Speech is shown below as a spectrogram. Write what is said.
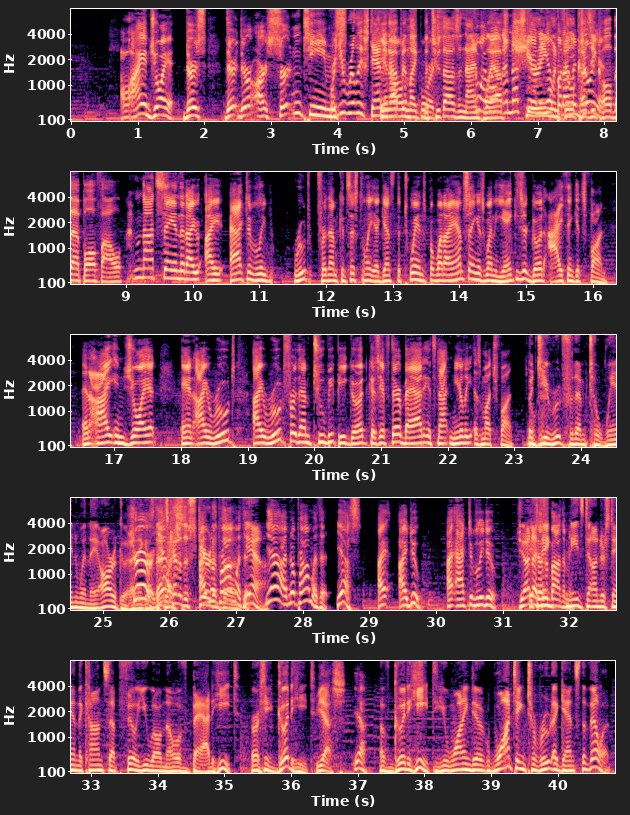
Oh, I enjoy it. There's there there are certain teams. Were you really standing in up in like sports- the 2009 No, I'm not- playoffs I'm not cheering up, when Phil Cuzzi enjoying it. called that ball foul? I'm not saying that I, I actively root for them consistently against the Twins, but what I am saying is when the Yankees are good, I think it's fun. And I enjoy it and I root I root for them to be, be good because if they're bad, it's not nearly as much fun. But do you root for them to win when they are good? I think Sure, is That's yes. kind of the spirit I have no of problem the- with it. Yeah. yeah, I have no problem with it. Yes, I I do. I actively do. Judd, it I think, bother me. needs to understand the concept, Phil, you well know, of bad heat. Or actually, good heat. Yes. yeah, Of good heat. You wanting to wanting to root against the villain.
